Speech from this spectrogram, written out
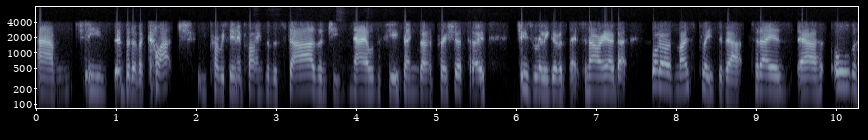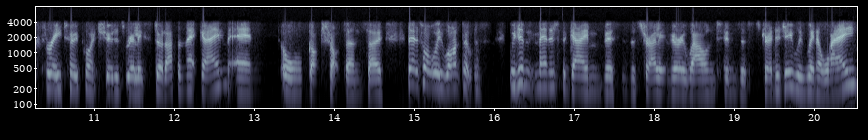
um, she's a bit of a clutch. You've probably seen her playing for the Stars and she nails a few things under pressure. So she's really good in that scenario. But what I was most pleased about today is uh, all the three two point shooters really stood up in that game and all got shots in. So that's what we want. It was we didn't manage the game versus Australia very well in terms of strategy. We went away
